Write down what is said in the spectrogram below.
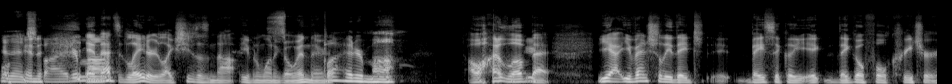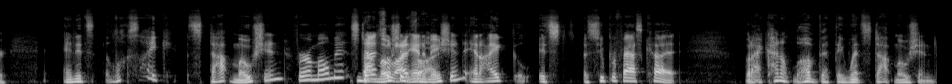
and then Spider Mom. and that's later. Like she does not even want to go in there. Spider Mom. Oh, I love that. Yeah, eventually they t- basically it, they go full creature, and it's it looks like stop motion for a moment, stop That's motion thought. animation, and I it's a super fast cut, but I kind of love that they went stop motion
